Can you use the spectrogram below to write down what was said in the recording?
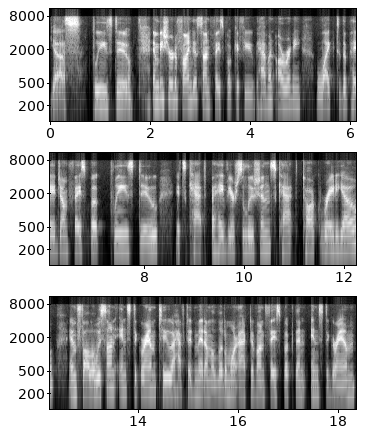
Yes, please do. And be sure to find us on Facebook. If you haven't already liked the page on Facebook, please do. It's Cat Behavior Solutions, Cat Talk Radio, and follow us on Instagram too. I have to admit, I'm a little more active on Facebook than Instagram.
